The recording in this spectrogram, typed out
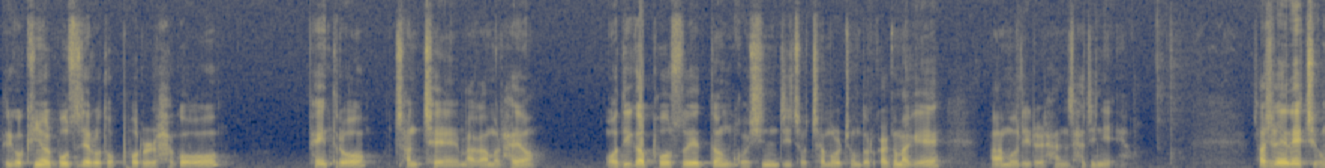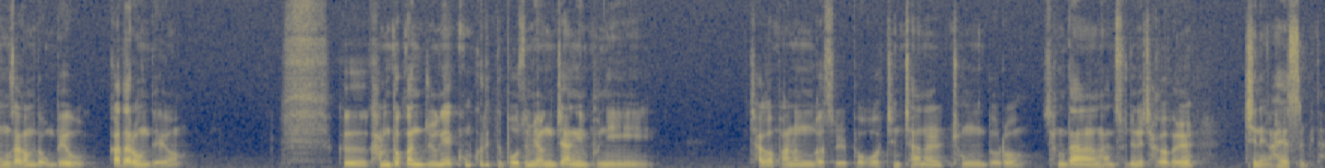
그리고 균열 보수제로 도포를 하고 페인트로 전체 마감을 하여 어디가 보수했던 곳인지조차 모를 정도로 깔끔하게 마무리를 한 사진이에요. 사실 LH 공사 감독은 매우 까다로운데요. 그 감독관 중에 콘크리트 보수 명장인 분이 작업하는 것을 보고 칭찬할 정도로 상당한 수준의 작업을 진행하였습니다.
